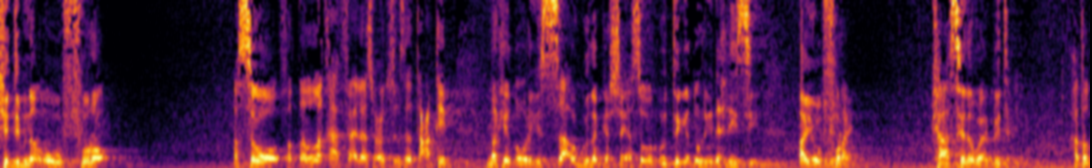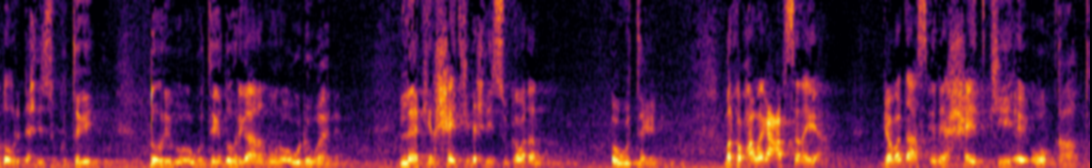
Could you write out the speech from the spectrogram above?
kadibna uu furo. Asagoo faallaqaa fadaas waxay tusinaysaa tacqiib. Markay duhrigii saa u guda gashay asagoon u tegin duhrigii dhexdiisii ayuu furay. Kaasina waa bidci. Hadda duhri dhexdiisu ku tegey duhri buu ugu tegey duhrigaana muuna ugu dhowaanin laakiin xaydkii dhexdiisu gabadhan ugu tegey marka waxaa laga cabsanayaa gabadhaas inay xaydkii ay uur qaado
